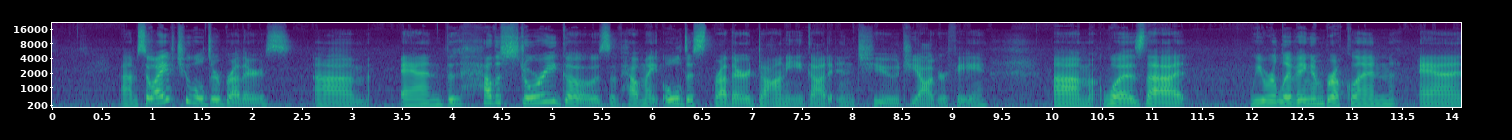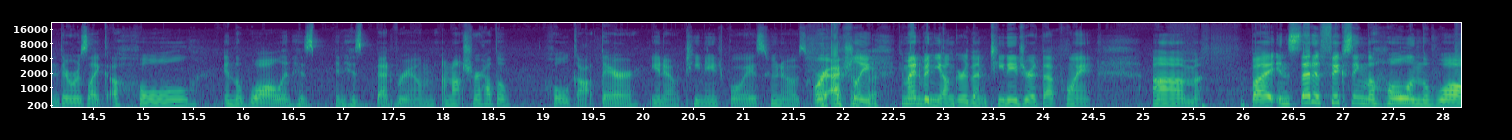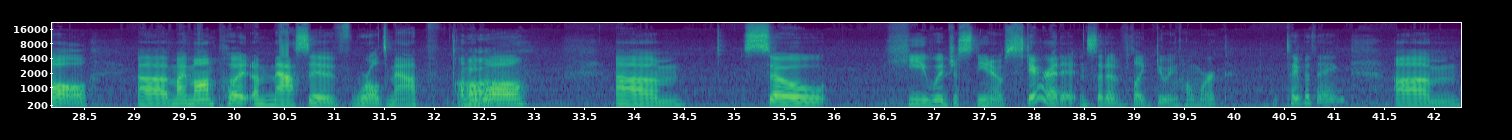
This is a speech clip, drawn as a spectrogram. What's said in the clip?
Um, so I have two older brothers. Um, and the, how the story goes of how my oldest brother, Donnie, got into geography um, was that we were living in Brooklyn and there was like a hole in the wall in his in his bedroom. I'm not sure how the hole got there, you know, teenage boys, who knows. Or actually, he might have been younger than a teenager at that point. Um, but instead of fixing the hole in the wall, uh, my mom put a massive world map on the Ah. wall. Um, so he would just, you know, stare at it instead of like doing homework type of thing. Um,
